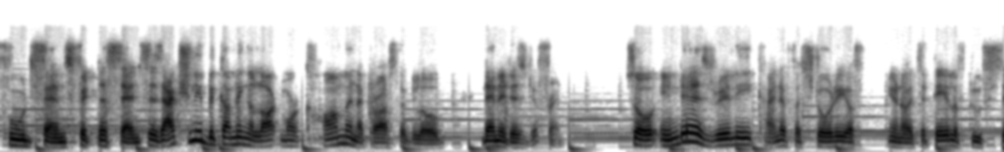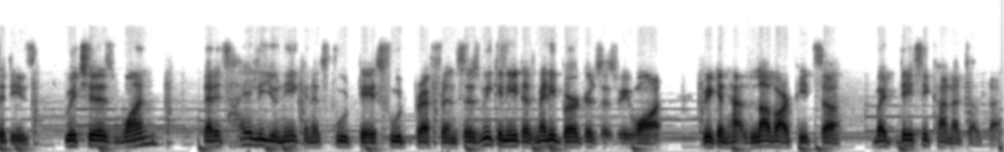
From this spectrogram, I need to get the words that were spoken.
food sense, fitness sense is actually becoming a lot more common across the globe than it is different. So India is really kind of a story of, you know, it's a tale of two cities, which is one that it's highly unique in its food taste, food preferences. We can eat as many burgers as we want. We can have, love our pizza, but desi khana chalta,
